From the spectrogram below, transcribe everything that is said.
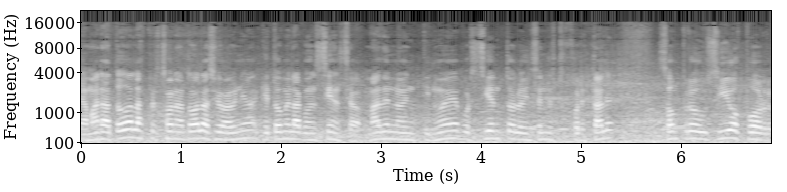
llamar a todas las personas, a toda la ciudadanía que tome la conciencia. Más del 99% de los incendios forestales son producidos por,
